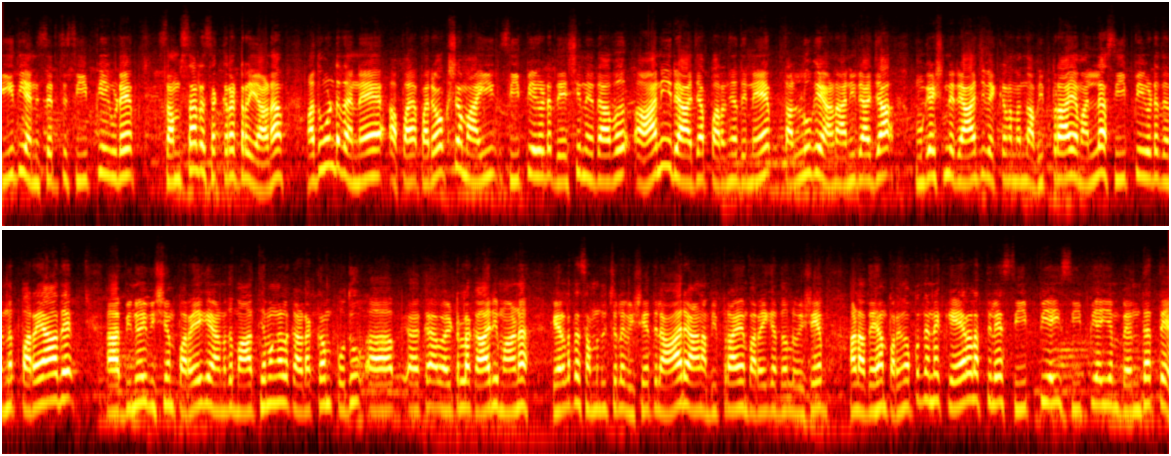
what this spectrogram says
രീതി അനുസരിച്ച് സി പി ഐയുടെ സംസ്ഥാന സെക്രട്ടറിയാണ്. അതുകൊണ്ട് തന്നെ പരോക്ഷമായി സി പി ഐയുടെ ദേശീയ നേതാവ് ആനി രാജ പറഞ്ഞതിനെ തള്ളുകയാണ്. ആനി രാജ മുകേഷിന്റെ രാജിവെക്കണമെന്ന അഭിപ്രായമല്ല സി പി ഐയുടേതെന്ന് പറയാതെ ബിനോയ് വിശ്വം പറയുകയാണത് മാധ്യമങ്ങൾക്കടക്കം പൊതു ആയിട്ടുള്ള കാര്യമാണ്. കേരളത്തെ സംബന്ധിച്ചുള്ള വിഷയത്തിൽ ആരാണ് അഭിപ്രായം പറയുക എന്നുള്ള വിഷയം ആണ് അദ്ദേഹം പറയുന്നത്. ഒപ്പം തന്നെ കേരളത്തിലെ C P I C P I M ബന്ധത്തെ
